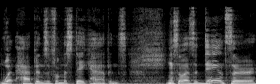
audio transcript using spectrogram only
what happens if a mistake happens. And so as a dancer,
